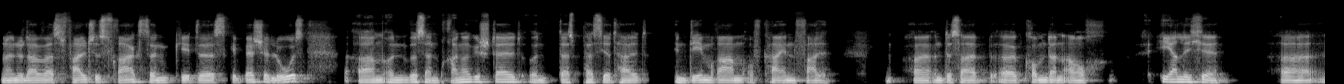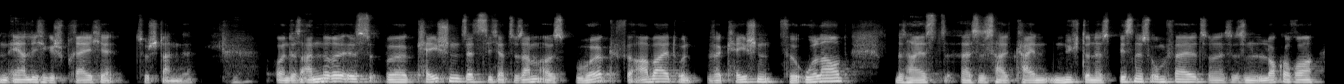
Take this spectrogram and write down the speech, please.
Und wenn du da was Falsches fragst, dann geht das Gebäsche los ähm, und wirst an Pranger gestellt. Und das passiert halt in dem Rahmen auf keinen Fall. Äh, und deshalb äh, kommen dann auch ehrliche, äh, ehrliche Gespräche zustande. Und das andere ist, Vacation setzt sich ja zusammen aus Work für Arbeit und Vacation für Urlaub. Das heißt, es ist halt kein nüchternes Business-Umfeld, sondern es ist ein lockerer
